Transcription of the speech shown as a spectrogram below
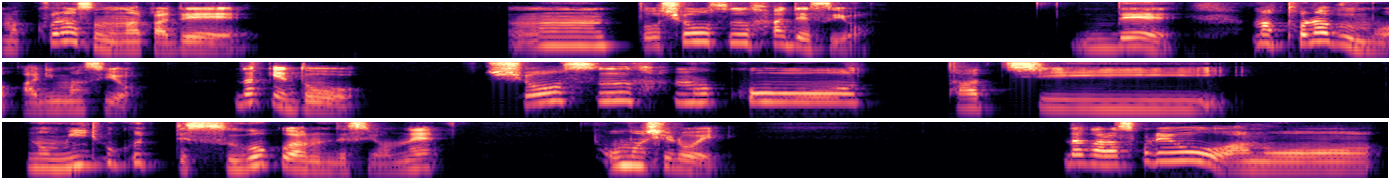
ー、まあ、クラスの中で、うーんと少数派ですよ。で、まあ、トラブルもありますよ。だけど、少数派の子たちの魅力ってすごくあるんですよね。面白い。だからそれを、あの、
